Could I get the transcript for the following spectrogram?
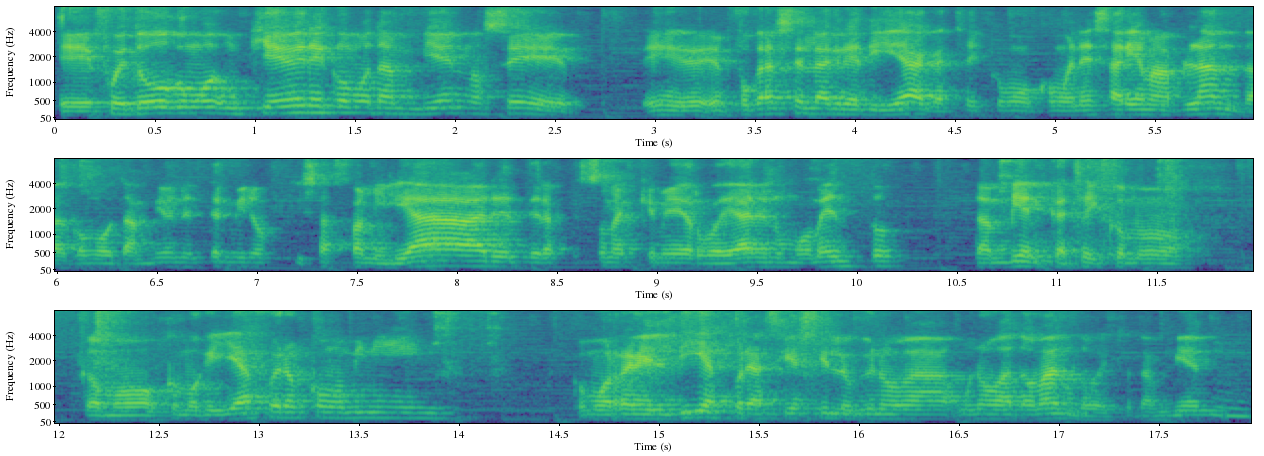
eh, fue todo como un quiebre, como también, no sé, eh, enfocarse en la creatividad, ¿cachai? Como, como en esa área más blanda, como también en términos quizás familiares, de las personas que me rodean en un momento, también, ¿cachai? Como, como, como que ya fueron como mini, como rebeldías, por así decirlo, que uno va, uno va tomando. Esto también, mm.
